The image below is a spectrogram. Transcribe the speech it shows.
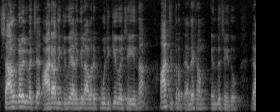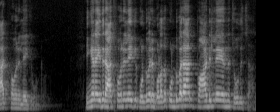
ശാഖകളിൽ വെച്ച് ആരാധിക്കുകയോ അല്ലെങ്കിൽ അവരെ പൂജിക്കുകയോ ചെയ്യുന്ന ആ ചിത്രത്തെ അദ്ദേഹം എന്ത് ചെയ്തു? രാജ്ഭവനിലേക്ക് കൊണ്ടുവന്നു. ഇങ്ങനെ ഇത് രാജ്ഭവനിലേക്ക് കൊണ്ടുവരുമ്പോൾ അത് കൊണ്ടുവരാൻ പാടില്ലേ എന്ന് ചോദിച്ചാൽ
